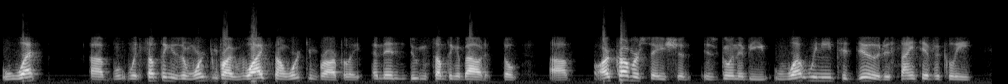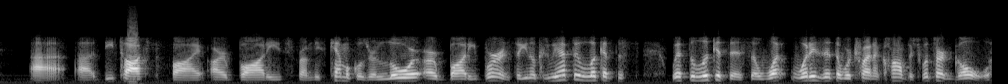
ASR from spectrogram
what uh, when something isn't working properly, why it's not working properly, and then doing something about it. So, uh, our conversation is going to be what we need to do to scientifically uh, uh, detoxify our bodies from these chemicals or lower our body burden. So, you know, because we have to look at this. We have to look at this. So, what what is it that we're trying to accomplish? What's our goal?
